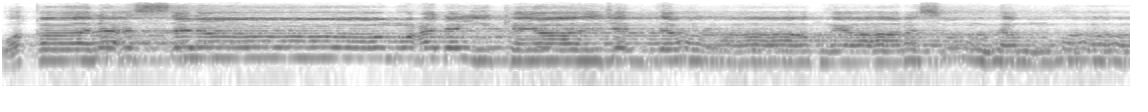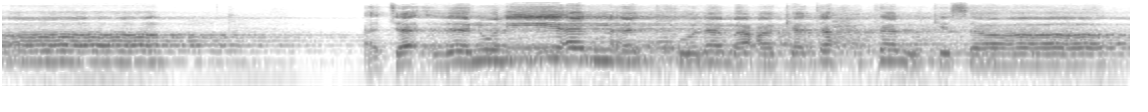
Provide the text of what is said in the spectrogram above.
وقال السلام عليك يا جداه يا رسول الله. أتأذن لي أن أدخل معك تحت الكساء؟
